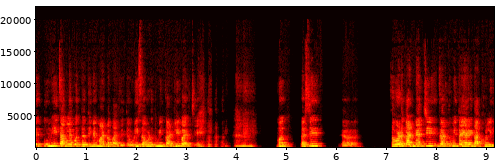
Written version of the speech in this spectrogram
ते तुम्ही चांगल्या पद्धतीने मांडलं पाहिजे. तेवढी सवड तुम्ही काढली पाहिजे. मग तशी सवड काढण्याची जर तुम्ही तयारी दाखवली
